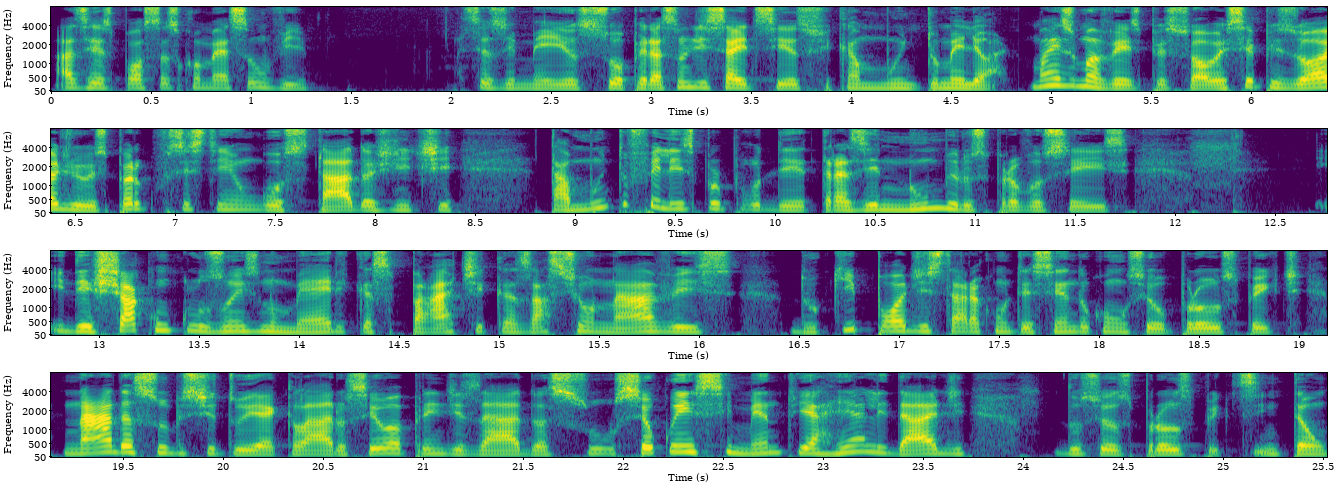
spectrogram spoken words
as respostas começam a vir seus e-mails, sua operação de site sales fica muito melhor. Mais uma vez, pessoal, esse episódio eu espero que vocês tenham gostado. A gente está muito feliz por poder trazer números para vocês e deixar conclusões numéricas, práticas, acionáveis do que pode estar acontecendo com o seu prospect. Nada substitui, é claro, o seu aprendizado, o seu conhecimento e a realidade dos seus prospects. Então,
